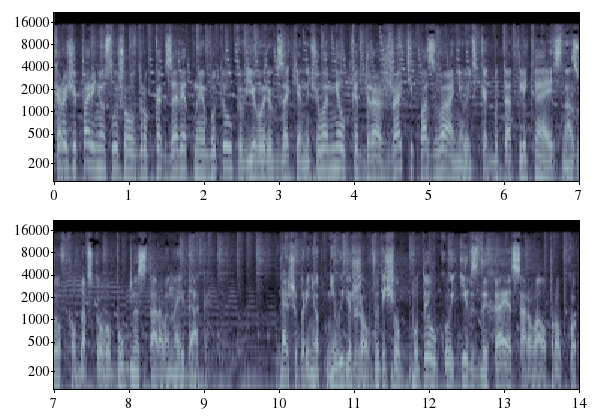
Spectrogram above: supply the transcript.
Короче, парень услышал вдруг, как заветная бутылка в его рюкзаке начала мелко дрожать и позванивать, как будто откликаясь на зов колдовского бубна старого Найдака. Дальше паренек не выдержал, вытащил бутылку и, вздыхая, сорвал пробку.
